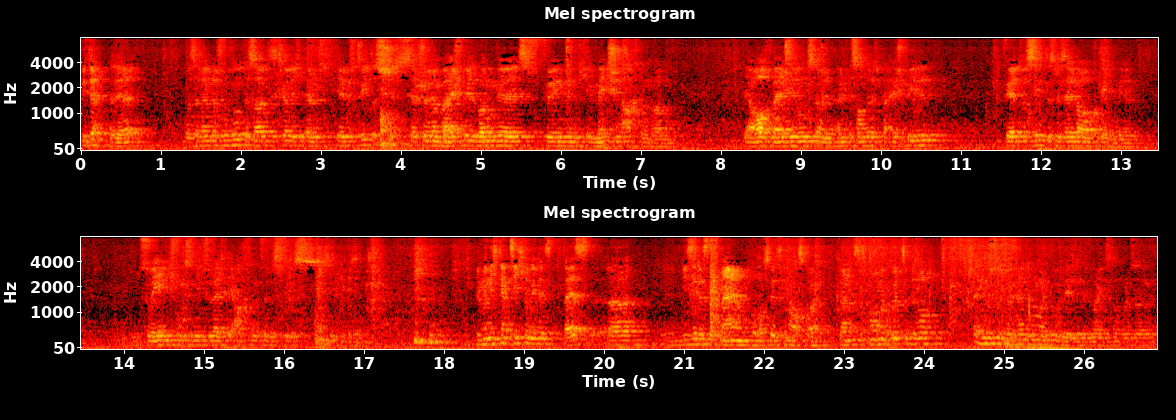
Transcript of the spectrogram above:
Bitte? Also ja, was er in der Fußnote sagt, ist, glaube ich, er illustriert das sehr schön am Beispiel, warum wir jetzt für irgendwelche Menschen Achtung haben. Ja, auch weil sie uns ein, ein besonderes Beispiel für etwas sind, das wir selber auch kennen werden. So ähnlich funktioniert vielleicht die Achtung für das, für das Gesetz bin mir nicht ganz sicher, ob ich jetzt weiß, äh, wie Sie das jetzt meinen und worauf Sie jetzt hinaus wollen. Können Sie das nochmal kurz ein bisschen. Ich muss das wahrscheinlich nochmal durchlesen, das war jetzt nochmal sagen.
